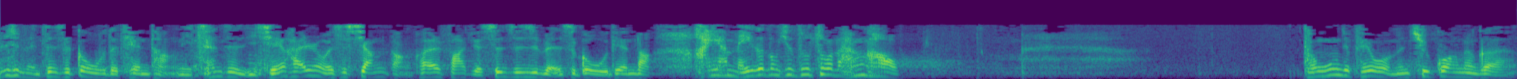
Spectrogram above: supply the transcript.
日本真是购物的天堂。你甚至以前还认为是香港，后来发觉甚至日本是购物天堂。哎呀，每一个东西都做的很好。童工就陪我们去逛那个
